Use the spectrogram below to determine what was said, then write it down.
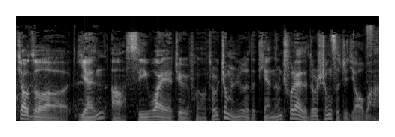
叫做严啊，C Y 这位朋友，他说这么热的天，能出来的都是生死之交吧？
